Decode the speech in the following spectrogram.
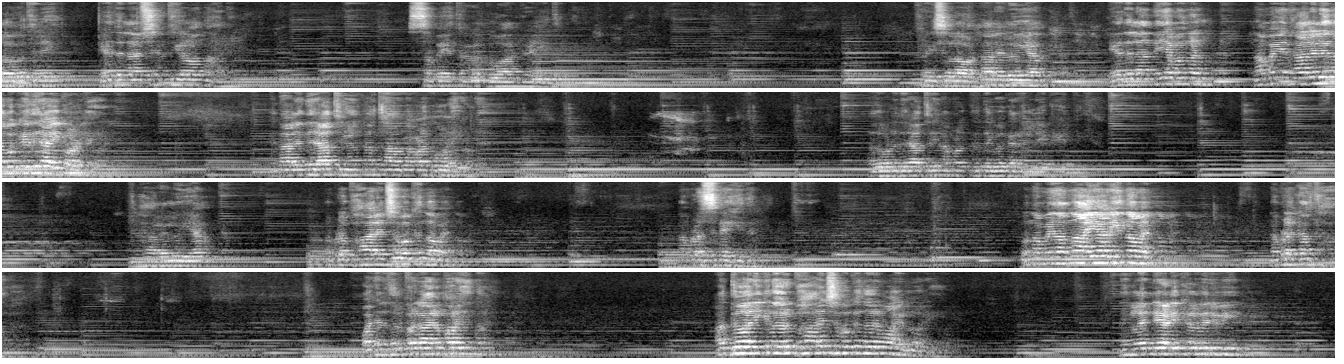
ലോകത്തിലെ ഏതെല്ലാം ശക്തികൾ സമയത്ത് സഭയെ തകർക്കുവാൻ കഴിയുന്നു Praise the Lord. Hallelujah. ഏതെല്ലാം നിയമങ്ങൾ നമ്മെ നമുക്കെതിരായിക്കൊള്ളട്ടെ എന്നാൽ ഇന്ന് രാത്രി കർത്താവ് നമ്മളെ കൂടെയുണ്ട് അതുകൊണ്ട് രാത്രി നമ്മൾക്ക് ദൈവകരനിലേക്ക് എത്തിക്കാം. നമ്മുടെ ഭാരം ചുമക്കുന്നവൻ. നമ്മുടെ സ്നേഹിതൻ. നമ്മെ നന്നായി അറിയുന്നവൻ നമ്മുടെ കർത്താവ്. വചനത്തിൽ പ്രകാരം പറയുന്നു. അധ്വാനിക്കുന്നവരും ഭാരം ചുമക്കുന്നവരുമായുള്ളവരെ നിങ്ങൾ എന്റെ അടുക്കൽ വരുവീൻ.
